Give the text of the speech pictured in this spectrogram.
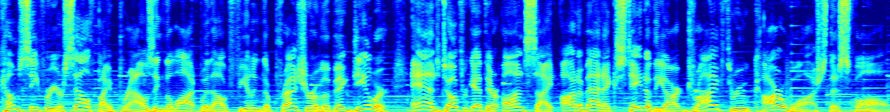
Come see for yourself by browsing the lot without feeling the pressure of a big dealer. And don't forget their on site automatic state of the art drive through car wash this fall.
